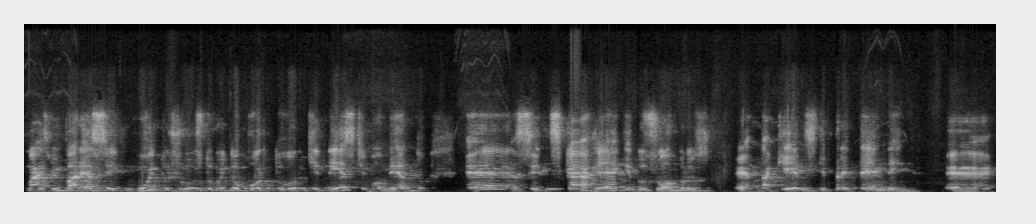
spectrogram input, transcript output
mas me parece muito justo, muito oportuno que, neste momento, é, se descarregue dos ombros é, daqueles que pretendem é,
